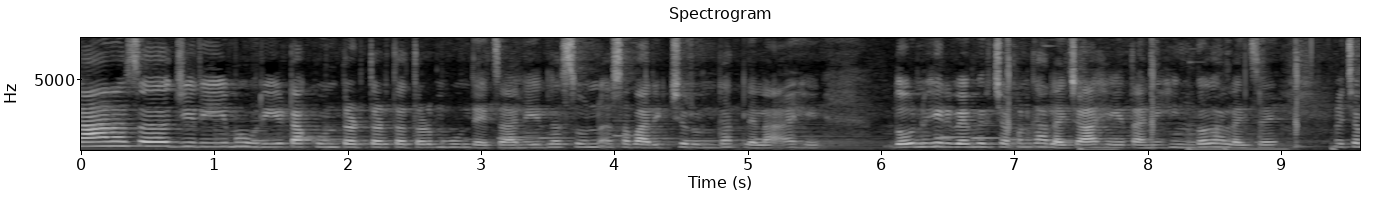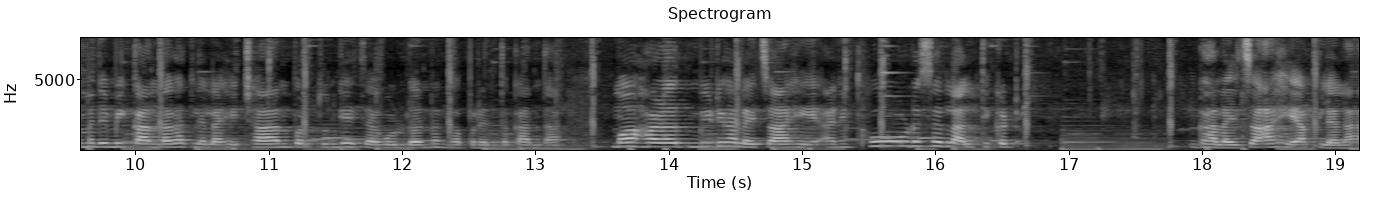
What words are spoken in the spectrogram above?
छान असं जिरी मोहरी टाकून तडतड तडतड मोहून द्यायचं आणि लसूण असं बारीक चिरून घातलेला आहे. दोन हिरव्या मिरच्या पण घालायच्या आहेत आणि हिंग घालायचं आहे याच्यामध्ये मी कांदा घातलेला आहे. छान परतून घ्यायचा आहे गोल्डन रंगापर्यंत कांदा. मग हळद मीठ घालायचं आहे आणि थोडंसं लाल तिखट घालायचं आहे आपल्याला.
